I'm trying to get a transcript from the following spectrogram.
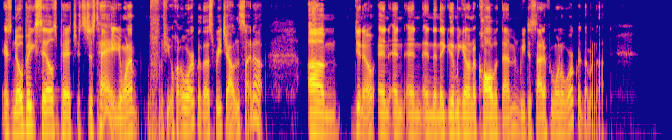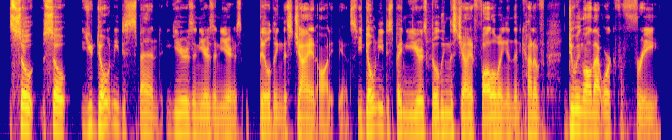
It's no big sales pitch. It's just, hey, you want to you want to work with us, reach out and sign up. Um, you know, and and and and then they then we get on a call with them and we decide if we want to work with them or not. So so you don't need to spend years and years and years building this giant audience. You don't need to spend years building this giant following and then kind of doing all that work for free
